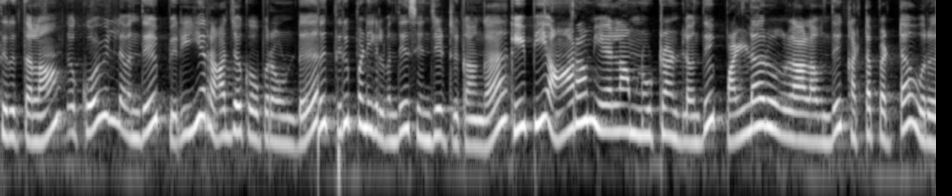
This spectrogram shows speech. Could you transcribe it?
திருத்தலம். இந்த கோவில்ல வந்து பெரிய ராஜகோபுரம் உண்டு. திருப்பணிகள் வந்து செஞ்சிட்டு இருக்காங்க கிபி ஆறாம் ஏழாம் நூற்றாண்டுல வந்து பல்லவர்களால் வந்து கட்டப்பட்ட ஒரு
